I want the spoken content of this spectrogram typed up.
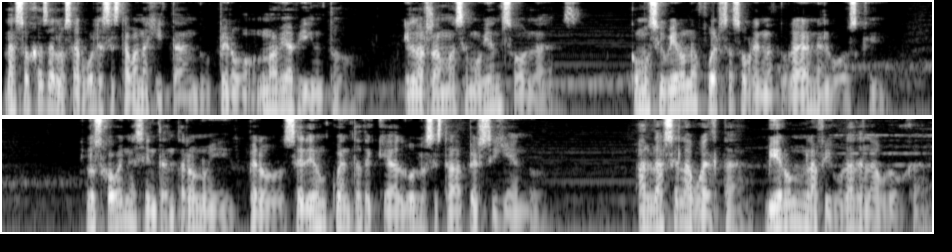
Las hojas de los árboles estaban agitando, pero no había viento, y las ramas se movían solas, como si hubiera una fuerza sobrenatural en el bosque. Los jóvenes intentaron huir, pero se dieron cuenta de que algo los estaba persiguiendo. Al darse la vuelta, vieron la figura de la bruja,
